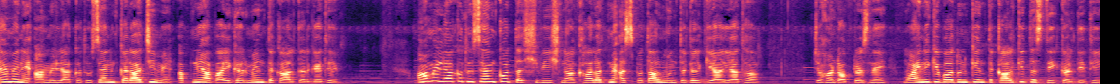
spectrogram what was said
M N A Aamir Liaquat Hussain Karachi में अपने आबाई घर में इंतकाल कर गए थे। आमिर लियाकत हुसैन को तशवीशनाक हालत में अस्पताल मुंतकिल किया गया था, जहाँ डॉक्टर्स ने मुआयने के बाद उनके इंतकाल की तस्दीक कर दी थी।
